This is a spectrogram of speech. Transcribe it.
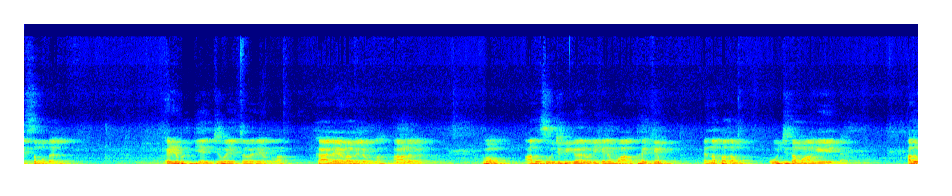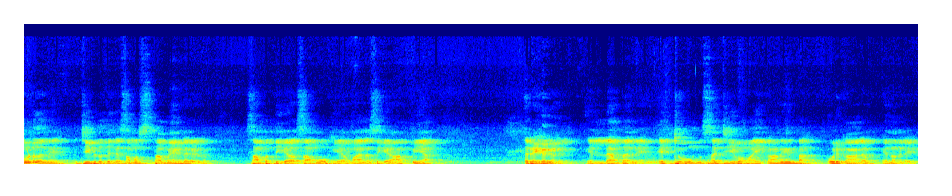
വയസ്സ് മുതൽ എഴുപത്തിയഞ്ച് വയസ്സ് വരെയുള്ള കാലയളവിലുള്ള ആളുകൾ. അപ്പം അത് സൂചിപ്പിക്കുവാൻ ഒരിക്കലും വാർദ്ധക്യം എന്ന പദം ഉചിതമാകുകയില്ല. അതുകൊണ്ട് തന്നെ ജീവിതത്തിന്റെ സമസ്ത മേഖലകളിലും സാമ്പത്തിക സാമൂഹിക മാനസിക ആത്മീയ രംഗങ്ങളിൽ എല്ലാം തന്നെ ഏറ്റവും സജീവമായി കാണേണ്ട ഒരു കാലം എന്ന നിലയിൽ.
